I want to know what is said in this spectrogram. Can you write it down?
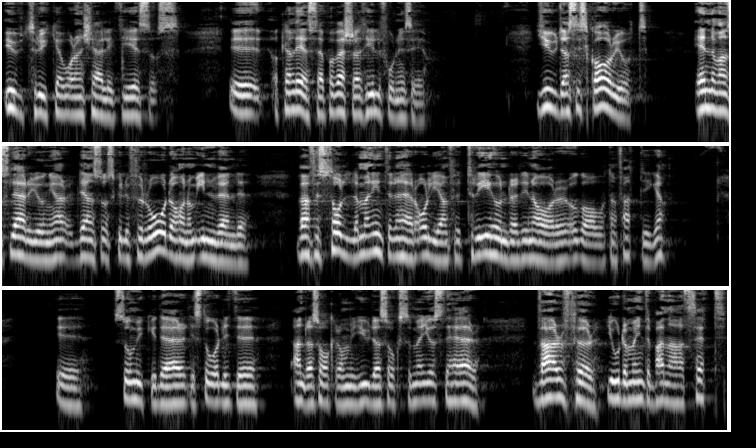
uttrycka vår kärlek till Jesus. Eh, jag kan läsa på verser till får ni se. Judas Iskariot, en av hans lärjungar, den som skulle förråda honom, invände varför sålde man inte den här oljan för 300 dinarer och gav åt de fattiga? Eh, så mycket där, det står lite andra saker om Judas också, men just det här, varför gjorde man inte på annat sätt?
